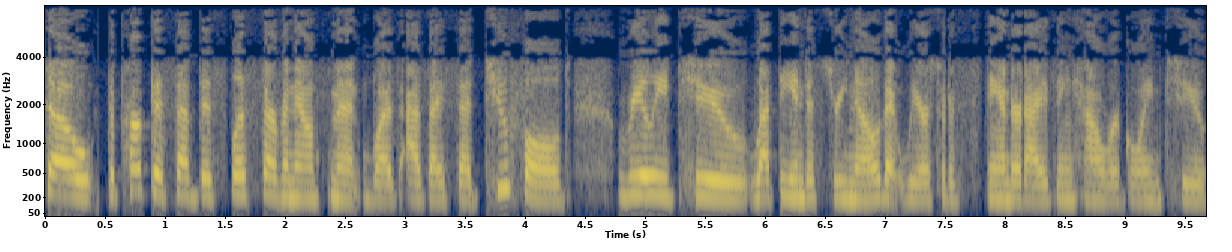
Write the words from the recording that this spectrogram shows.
So the purpose of this listserv announcement was, as I said, twofold, really to let the industry know that we are sort of standardizing how we're going to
